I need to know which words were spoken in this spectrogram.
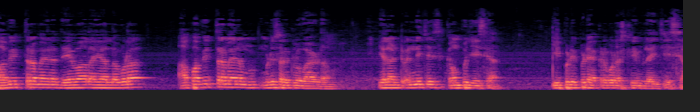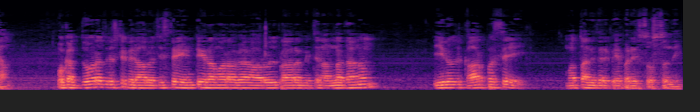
పవిత్రమైన దేవాలయాల్లో కూడా అపవిత్రమైన ముడి సరుకులు వాడడం. ఇలాంటివన్నీ చేసి కంపు చేశారు. ఇప్పుడిప్పుడే అక్కడ కూడా స్ట్రీమ్ లైన్ చేశాం. ఒక దూరదృష్టి మీరు ఆలోచిస్తే ఎన్టీ రామారావు గారు ఆ రోజు ప్రారంభించిన అన్నదానం ఈరోజు కార్పసే మొత్తాన్ని జరిపే పరిస్థితి వస్తుంది.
